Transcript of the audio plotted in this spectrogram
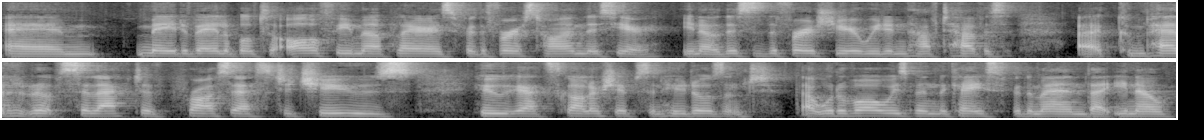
um, made available to all female players for the first time this year. You know, this is the first year we didn't have to have a, a, competitive selective process to choose who gets scholarships and who doesn't. That would have always been the case for the men that, you know,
